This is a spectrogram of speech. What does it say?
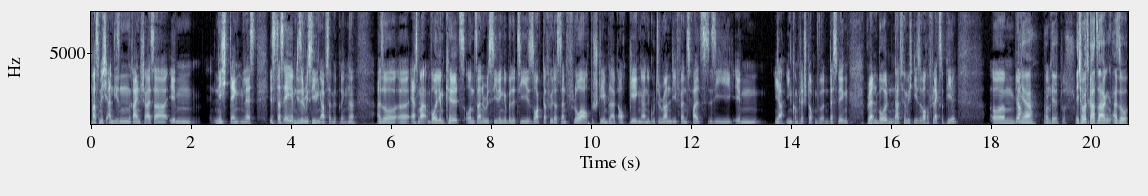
Was mich an diesen Reinscheißer eben nicht denken lässt, ist, dass er eben diese Receiving Upside mitbringt. Ne? Also äh, erstmal Volume Kills und seine Receiving Ability sorgt dafür, dass sein Floor auch bestehen bleibt, auch gegen eine gute Run Defense, falls sie eben ja ihn komplett stoppen würden. Deswegen Brandon Bolden hat für mich diese Woche Flex Appeal. Ähm, ja. ja, okay. Das, ich wollte gerade sagen, also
